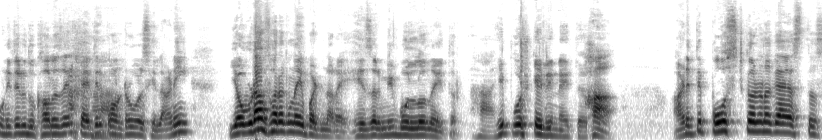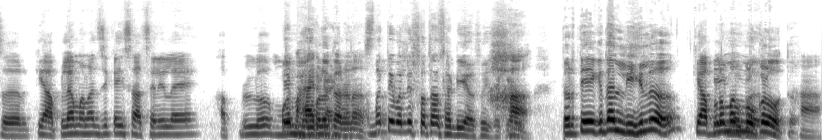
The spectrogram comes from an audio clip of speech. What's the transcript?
कुणीतरी दुखावलं जाईल काहीतरी. कॉन्ट्रोवर्सी आणि एवढा फरक नाही पडणार आहे. हे जर मी बोललो नाही तर. हा ही पोस्ट केली नाही तर. हा. आणि ते पोस्ट करणं काय असतं सर? की आपल्या मनात जे काही साचलेलं आहे आपलं मन मोकळं. करणं असतं. मग ते बोलले स्वतःसाठी असू हा. तर ते एकदा लिहिलं की आपलं मन मोकळं. होतं.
